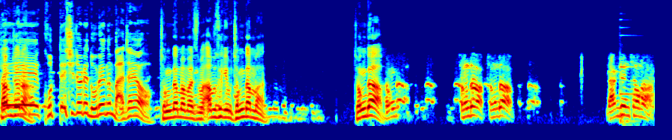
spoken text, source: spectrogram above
다음 전화. 그때 시절의 노래는 맞아요. 정답만 말씀, 아무 소리 정답만. 정답. 정답 정답 난 괜찮아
